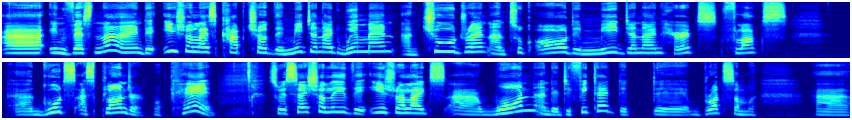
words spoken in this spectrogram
uh, in verse 9, the Israelites captured the Midianite women and children and took all the Midianite herds, flocks, uh, goods as plunder. Okay. So, essentially, the Israelites uh, won and they defeated, they, they brought some uh,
